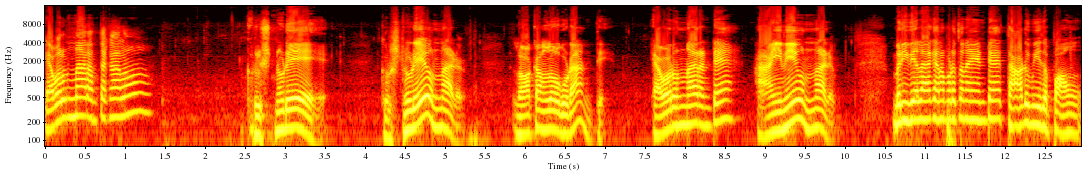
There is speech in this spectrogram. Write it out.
ఎవరున్నారు అంతకాలం? కృష్ణుడే. కృష్ణుడే ఉన్నాడు. లోకంలో కూడా అంతే. ఎవరున్నారంటే ఆయనే ఉన్నాడు. మరి ఇవి ఎలా కనపడుతున్నాయంటే తాడు మీద పాము.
